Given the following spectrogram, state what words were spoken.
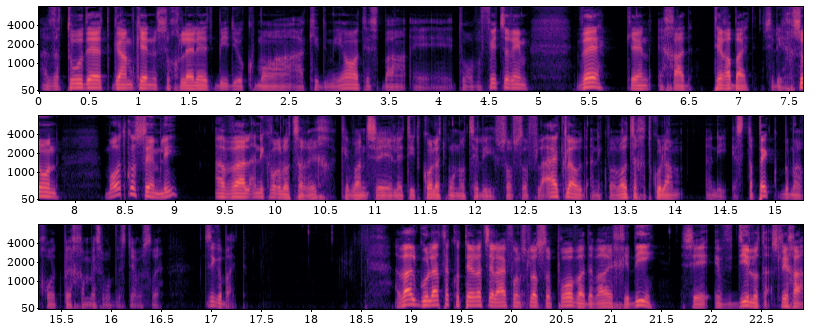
אז ה-TrueDepth גם כן משוכללת בדיוק כמו הקדמיות, יש בה טור אה, הפיצ'רים, וכן, 1 טרהבייט של אחסון. מאוד קוסם לי, אבל אני כבר לא צריך, כיוון שהעליתי את כל התמונות שלי סוף סוף ל-iCloud, אני כבר לא צריך את כולם, אני אסתפק במערכות ב-512 גיגה בייט. אבל גולת הכותרת של אייפון 13 פרו והדבר היחידי שהבדיל אותה, סליחה,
